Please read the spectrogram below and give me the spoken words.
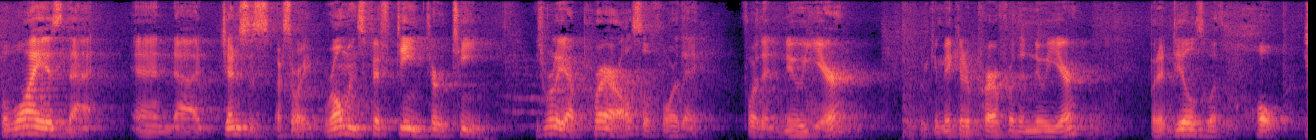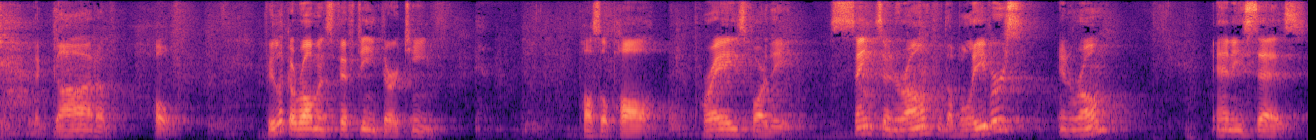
But why is that? And uh, Genesis, or sorry, Romans 15 13 is really a prayer also for the for the new year. We can make it a prayer for the new year, but it deals with hope, the God of hope. If you look at Romans 15 13, Apostle Paul prays for the saints in Rome, for the believers in Rome, and he says,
